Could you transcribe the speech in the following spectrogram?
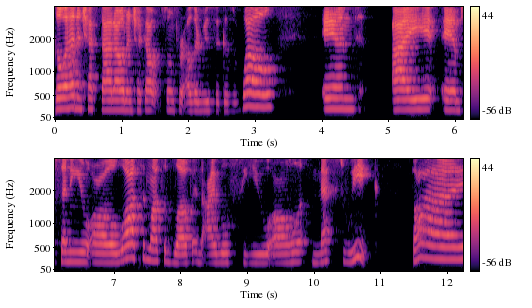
go ahead and check that out and check out some of her other music as well. And I am sending you all lots and lots of love, and I will see you all next week. Bye.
